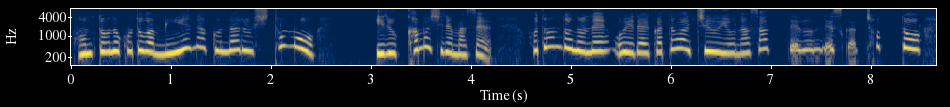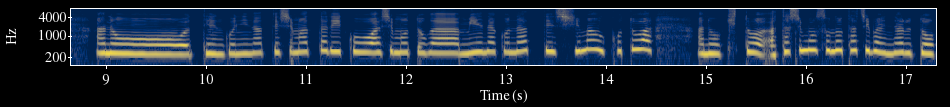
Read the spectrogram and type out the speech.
本当のことが見えなくなる人もいるかもしれません。ほとんどのね、お偉い方は注意をなさってるんですが、ちょっと、あのー、天狗になってしまったり、こう、足元が見えなくなってしまうことは、あの、きっと私もその立場になると、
